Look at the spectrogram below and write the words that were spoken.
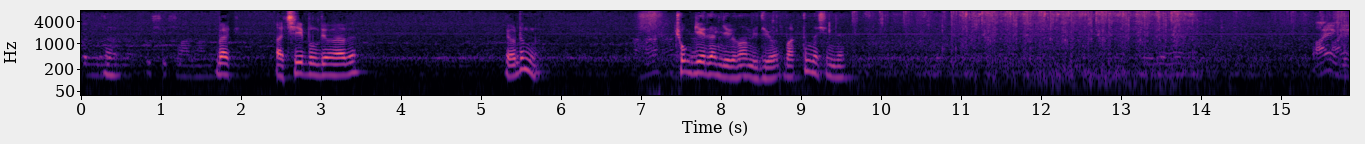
kırmızı ışık var. Bak açıyı bul diyorsun abi. Gördün mü? Çok geriden geliyor lan video. Baktım da şimdi. Bayağı görüyor.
